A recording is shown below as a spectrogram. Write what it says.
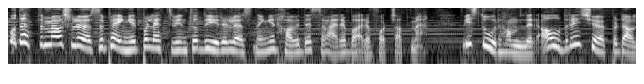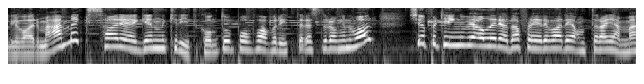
Og dette med å sløse penger på lettvinte og dyre løsninger har vi dessverre bare fortsatt med. Vi storhandler aldri, kjøper dagligvarer med Amex, har egen kritekonto på favorittrestauranten vår, kjøper ting vi allerede har flere varianter av hjemme,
